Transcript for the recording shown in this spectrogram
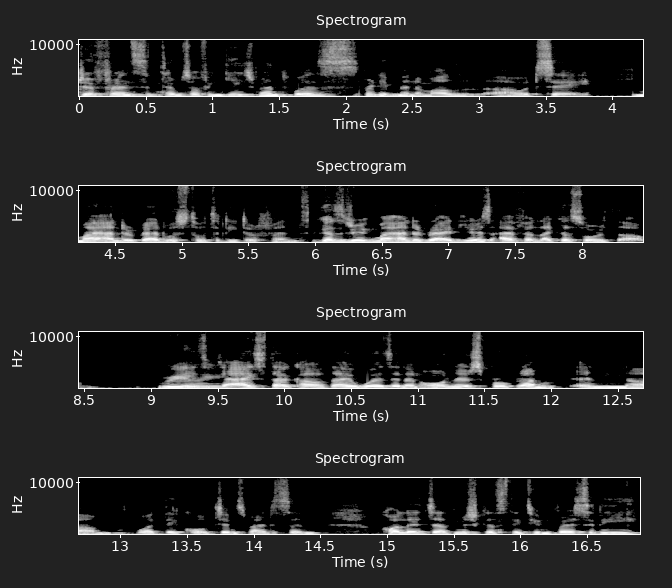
difference in terms of engagement was pretty minimal, I would say. My undergrad was totally different because during my undergrad years, I felt like a sore thumb. Really? Basically, I stuck out. I was in an honors program in um, what they call James Madison College at Michigan State University,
